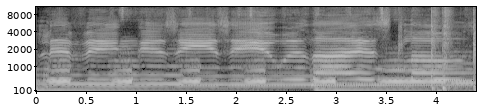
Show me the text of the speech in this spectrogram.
Living is easy with eyes closed.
